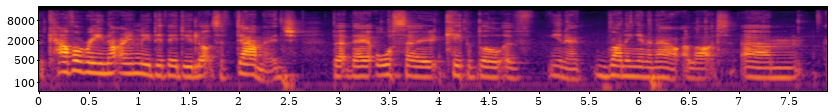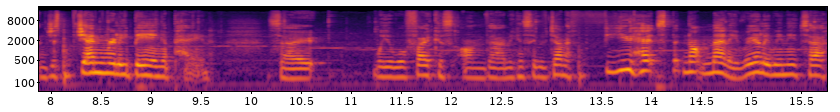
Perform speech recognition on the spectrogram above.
The cavalry, not only do they do lots of damage, but they're also capable of, you know, running in and out a lot um, and just generally being a pain. So we will focus on them. You can see we've done a few hits, but not many. Really, we need to...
